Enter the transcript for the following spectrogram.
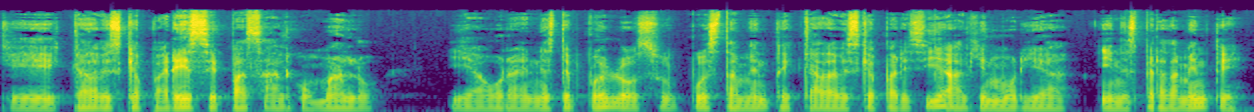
que cada vez que aparece pasa algo malo. Y ahora en este pueblo supuestamente cada vez que aparecía alguien moría inesperadamente.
